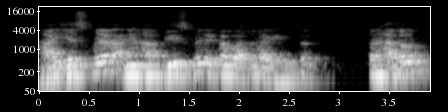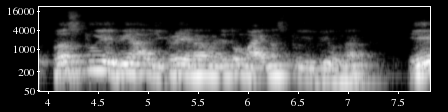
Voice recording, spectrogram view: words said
हा ए स्क्वेअर आणि हा बी स्क्वेअर एका बाजूला घ्यायचं. तर हा जो प्लस टू ए बी हा इकडे येणार म्हणजे तो मायनस टू ए बी होणार. ए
